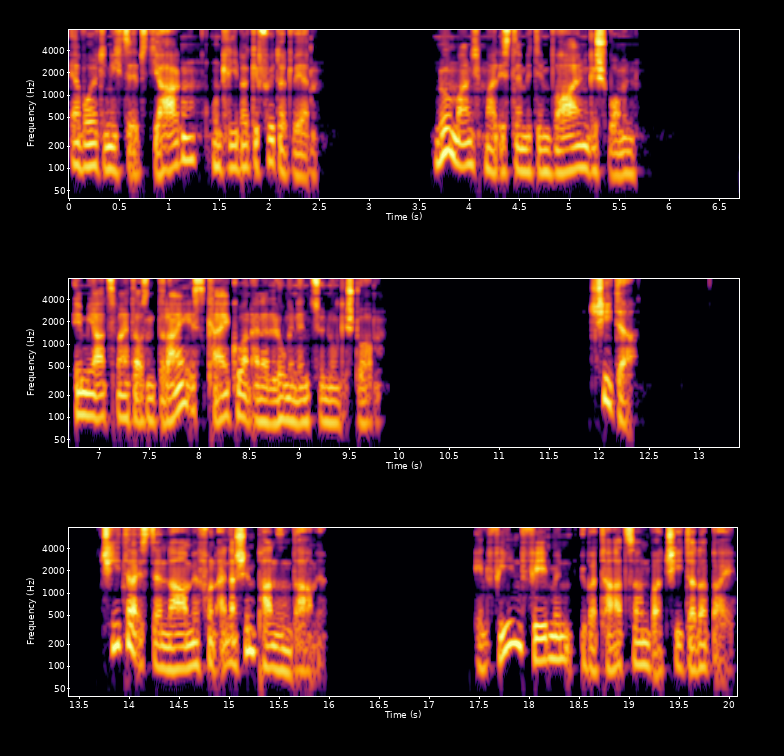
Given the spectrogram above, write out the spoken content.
Er wollte nicht selbst jagen und lieber gefüttert werden. Nur manchmal ist er mit den Walen geschwommen. Im Jahr 2003 ist Kaiko an einer Lungenentzündung gestorben. Cheetah Cheetah ist der Name von einer Schimpansendame. In vielen Filmen über Tarzan war Cheetah dabei.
